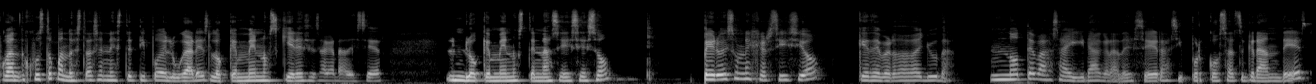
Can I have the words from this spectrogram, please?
cuando, justo cuando estás en este tipo de lugares, lo que menos quieres es agradecer, lo que menos te nace es eso, pero es un ejercicio que de verdad ayuda. No te vas a ir a agradecer así por cosas grandes,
